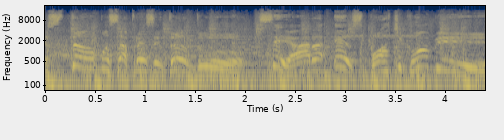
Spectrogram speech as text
Estamos apresentando Seara Esporte Clube.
